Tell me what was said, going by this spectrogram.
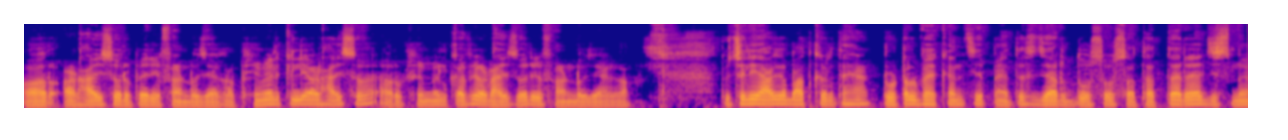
और अढ़ाई सौ रुपये रिफ़ंड हो जाएगा। फीमेल के लिए अढ़ाई सौ है और फीमेल का भी अढ़ाई सौ रिफ़ंड हो जाएगा। तो चलिए आगे बात करते हैं। टोटल वैकेंसी पैंतीस हज़ार दो सौ सतहत्तर है, जिसमें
